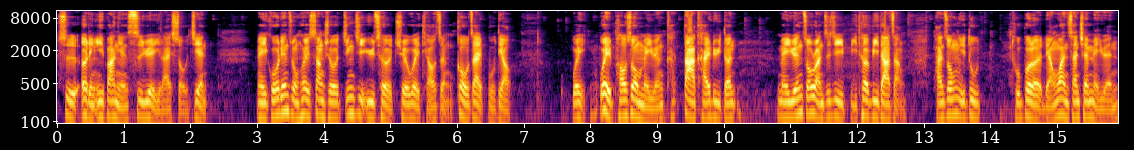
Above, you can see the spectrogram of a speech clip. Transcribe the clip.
是二零一八年四月以来首见。美国联总会上修经济预测，却未调整购债步调，为为抛售美元开大开绿灯。美元走软之际，比特币大涨，盘中一度突破了两万三千美元，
